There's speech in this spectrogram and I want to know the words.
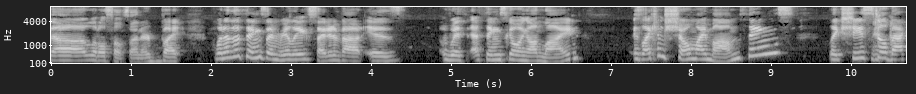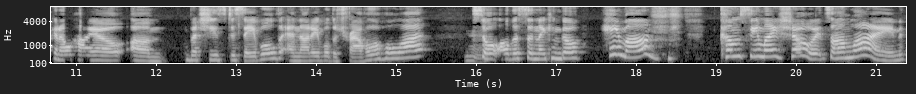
a little self-centered, but one of the things I'm really excited about is with uh, things going online is I can show my mom things like she's still back in Ohio, um, but she's disabled and not able to travel a whole lot. Mm-hmm. So all of a sudden I can go, "Hey mom, come see my show. It's online."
